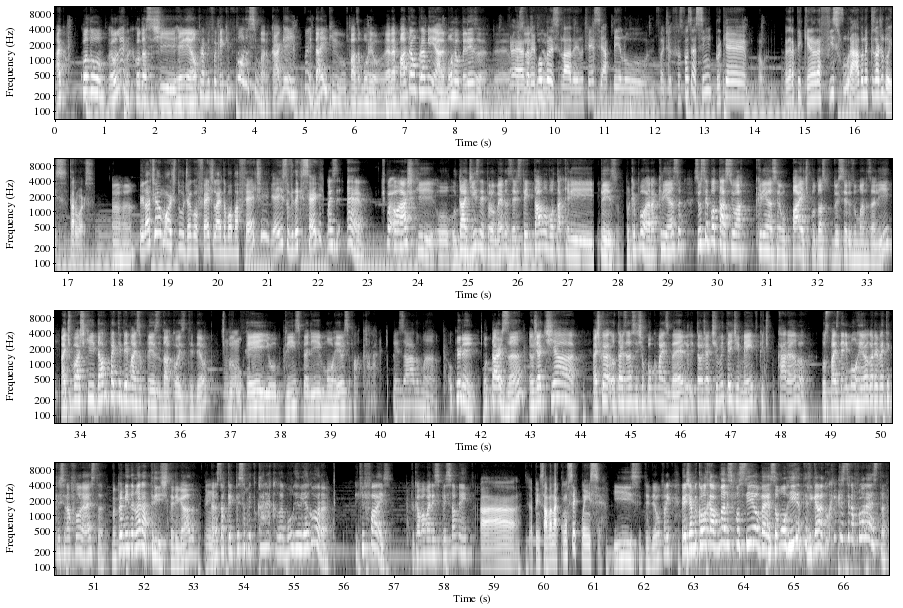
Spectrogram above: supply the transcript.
Aí quando. Eu lembro que quando eu assisti Rei Leão, pra mim foi meio que foda-se, mano. Caguei. Mas daí que o Faza morreu. Era padrão pra mim. Ah, morreu, beleza. o É, eu também vou morreu. por esse lado aí. Não tinha esse apelo infantil. Se fosse assim, porque quando eu era pequeno eu era fissurado no episódio 2, Star Wars. Aham. E lá tinha a morte do Jungle Fett lá e do Boba Fett. E é isso, vida que segue. Mas é. Tipo, eu acho que o, o da Disney, pelo menos, eles tentavam botar aquele peso. Porque, pô, era criança. Se você botasse uma criança e o pai, tipo, dos, dos seres humanos ali, aí, tipo, eu acho que dava pra entender mais o peso da coisa, entendeu? Tipo, Uhum. o rei e o príncipe ali morreu e você fala, caraca, que pesado, mano. O que nem o Tarzan, eu já tinha. Acho que o Tarzan assistiu um pouco mais velho, então eu já tive um entendimento que, tipo, caramba, os pais dele morreram, agora ele vai ter que crescer na floresta. Mas pra mim ainda não era triste, tá ligado? Sim. Era só aquele pensamento, caraca, morreu, e agora? O que que faz? Ficava mais nesse pensamento. Ah, já pensava na consequência. Isso, entendeu? Eu falei, eu já me colocava, mano, se fosse eu, velho, eu morria, tá ligado? Como que crescer na floresta?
